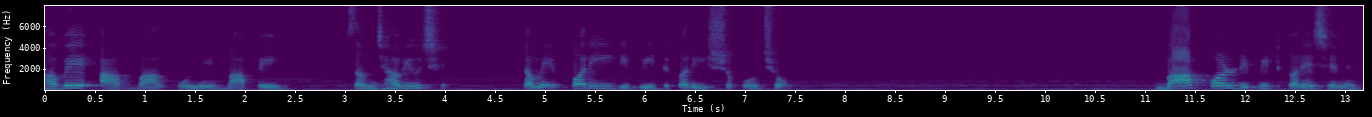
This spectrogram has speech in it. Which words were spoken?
હવે આ બાળકોને બાપે સમજાવ્યું છે. તમે ફરી રિપીટ કરી શકો છો. બાપ પણ રિપીટ કરે છે ને?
